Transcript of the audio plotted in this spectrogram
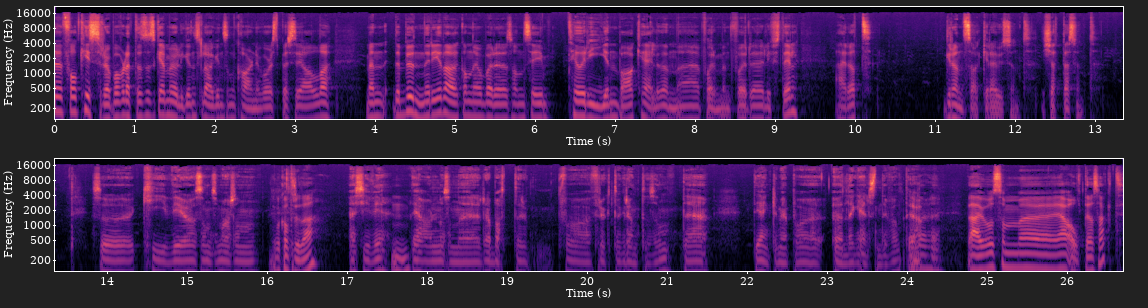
eh, folk hisser opp over dette, så skal jeg muligens lage en sånn carnivore-spesial. da. Men det bunner i, da, kan jeg jo bare sånn si Teorien bak hele denne formen for eh, livsstil er at grønnsaker er usunt. Kjøtt er sunt. Så Kiwi og sånn som har sånn Hva kalte du det? Ja, Kiwi. Mm. De har noen sånne rabatter på frukt og grønt og sånn. Det, de er egentlig med på å ødelegge helsen til folk. Ja. Det er jo som eh, jeg alltid har sagt.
